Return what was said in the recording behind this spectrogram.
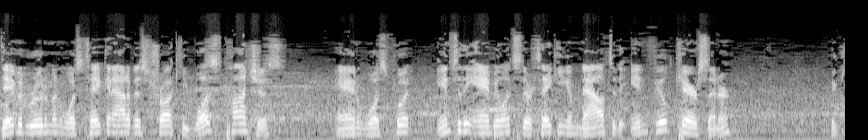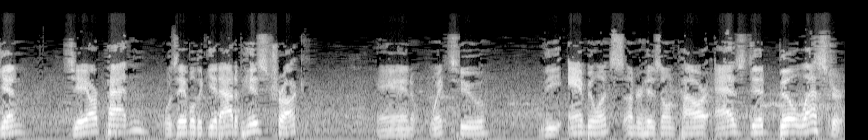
David Reutimann was taken out of his truck. He was conscious and was put into the ambulance. They're taking him now to the infield care center. Again, J.R. Patton was able to get out of his truck and went to the ambulance under his own power, as did Bill Lester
